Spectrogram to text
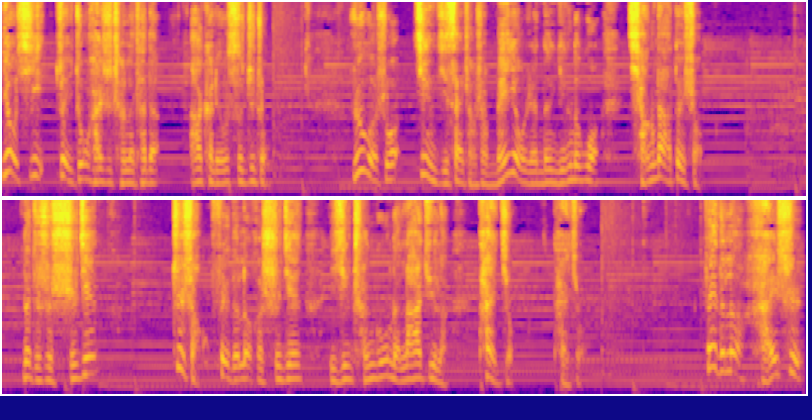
右膝最终还是成了他的阿克琉斯之踵。如果说竞技赛场上没有人能赢得过强大对手，那就是时间。至少费德勒和时间已经成功的拉锯了太久太久。费德勒还是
